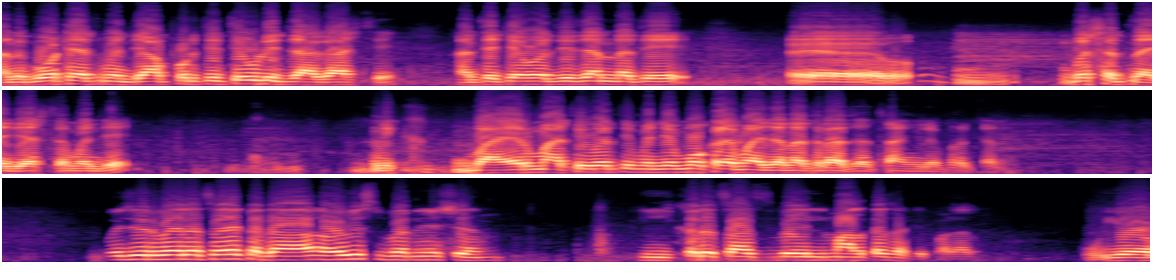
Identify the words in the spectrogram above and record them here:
आणि गोठ्यात म्हणजे आपुरती तेवढीच जागा असते. आणि त्याच्यावरती त्यांना ते बसत नाही जास्त म्हणजे. आणि बाहेर मातीवरती म्हणजे मोकळ्या मैदानात राहतात चांगल्या प्रकारे. वजीर बैलाचा एखादा अविस्मरणीय क्षण की खरंच आज बैल मालकासाठी पळाला. य-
